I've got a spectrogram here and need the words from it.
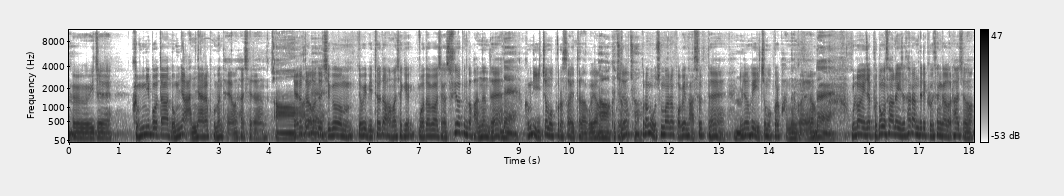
그 이제 금리보다 높냐 안냐를 보면 돼요, 사실은. 아, 예를 들어가지고 네. 지금 여기 밑에다 아마 저기 보다가 제가 수협인 거 봤는데 네. 금리 2.5%써 있더라고요. 아, 그쵸. 그러면 5천만 원 거기 놨을 때 1년 후에 2.5%를 받는 거예요. 네. 물론 이제 부동산은 이제 사람들이 그 생각을 하죠.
